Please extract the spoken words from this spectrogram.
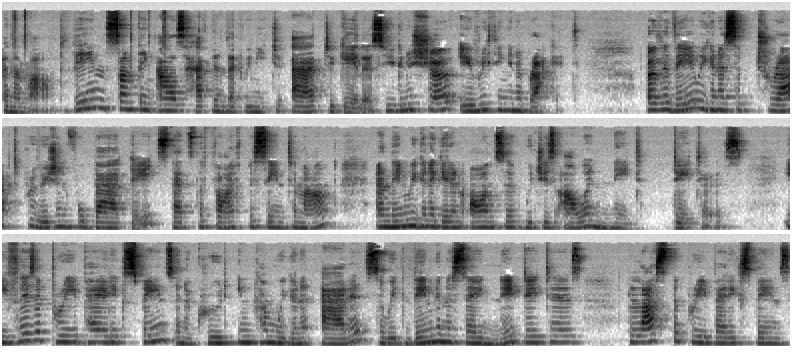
an amount. Then something else happened that we need to add together. So you're going to show everything in a bracket. Over there, we're going to subtract provision for bad debts. That's the 5% amount. And then we're going to get an answer, which is our net debtors. If there's a prepaid expense and accrued income, we're going to add it. So we're then going to say net debtors plus the prepaid expense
